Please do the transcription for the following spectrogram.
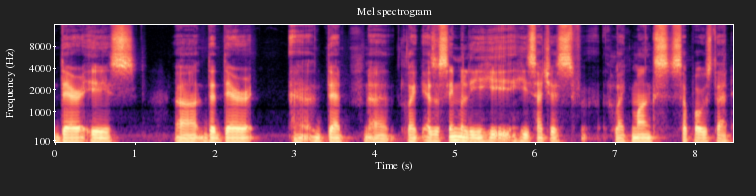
there is uh, that there uh, that uh, like as a simile he he suggests like monks suppose that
